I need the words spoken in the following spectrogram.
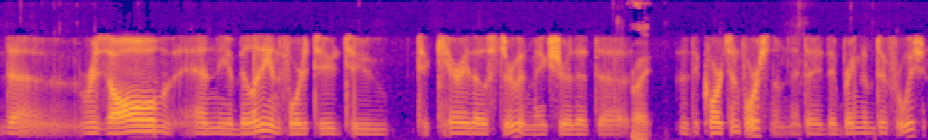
the resolve and the ability and fortitude to to carry those through and make sure that the right. That the courts enforce them, that they they bring them to fruition.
